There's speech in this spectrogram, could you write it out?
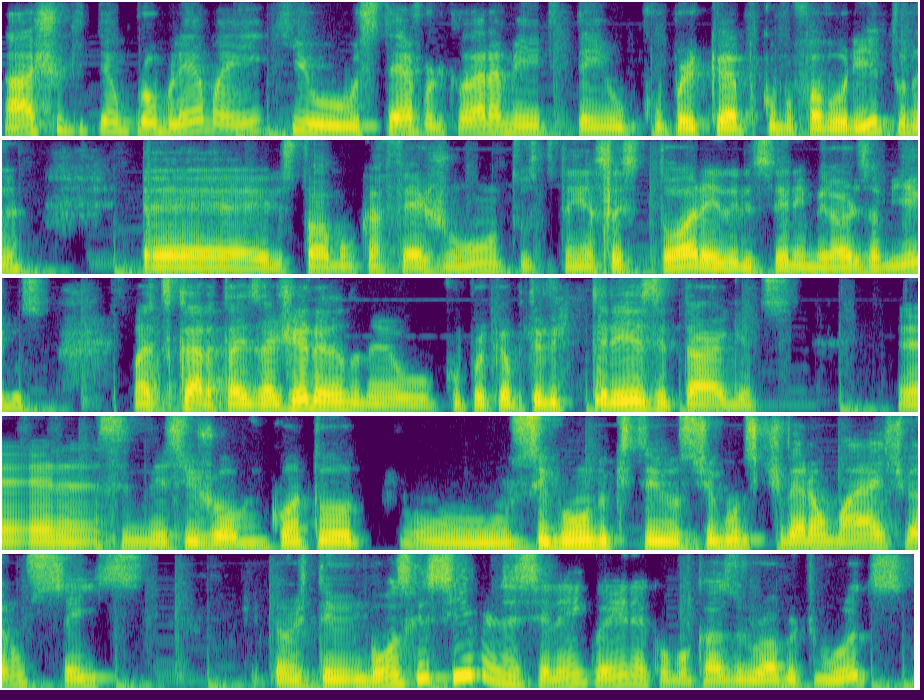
Acho que tem um problema aí que o Stafford claramente tem o Cooper Cup como favorito, né? É, eles tomam café juntos, tem essa história deles serem melhores amigos. Mas, cara, tá exagerando, né? O Cooper Cup teve 13 targets é, nesse, nesse, jogo, enquanto o segundo, que os segundos que tiveram mais, tiveram seis. Então a gente tem bons receivers nesse elenco aí, né? Como o caso do Robert Woods,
